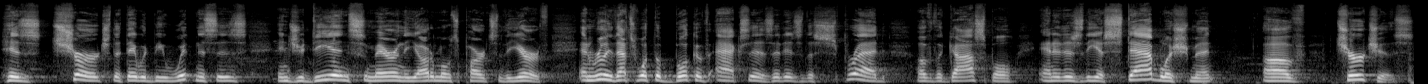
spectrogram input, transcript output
his church that they would be witnesses in Judea and Samaria and the uttermost parts of the earth. And really, that's what the book of Acts is it is the spread of the gospel, and it is the establishment of churches.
